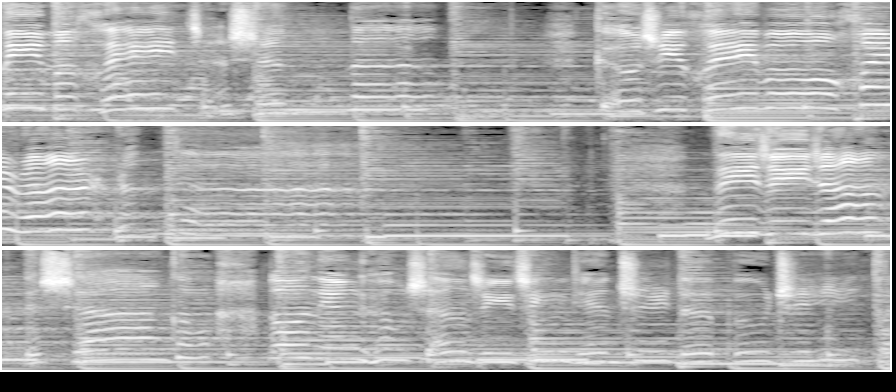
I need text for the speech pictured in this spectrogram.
你们会讲什么？口气会不会想过，多年后想起今天值得不值得。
